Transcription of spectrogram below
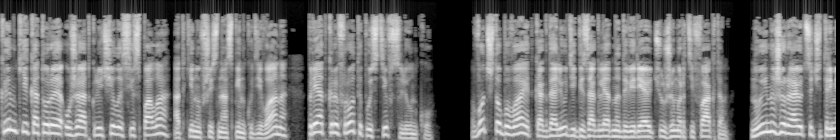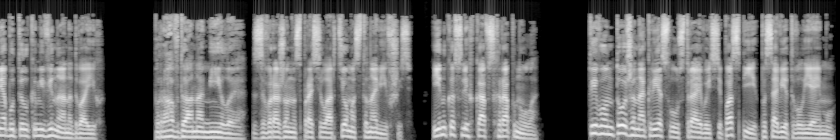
Кынки, которая уже отключилась и спала, откинувшись на спинку дивана, приоткрыв рот и пустив слюнку. Вот что бывает, когда люди безоглядно доверяют чужим артефактам, ну и нажираются четырьмя бутылками вина на двоих. «Правда она милая?» — завороженно спросил Артем, остановившись. Инка слегка всхрапнула. «Ты вон тоже на кресло устраивайся, поспи», — посоветовал я ему.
